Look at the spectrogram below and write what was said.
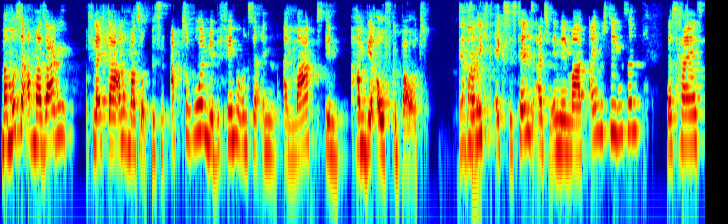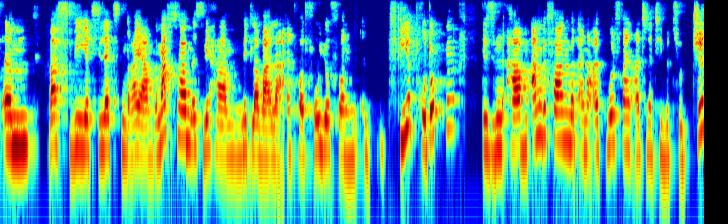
man muss ja auch mal sagen, vielleicht da auch noch mal so ein bisschen abzuholen. Wir befinden uns ja in einem Markt, den haben wir aufgebaut. Der war ja. nicht existent, als wir in den Markt eingestiegen sind. Das heißt, ähm, was wir jetzt die letzten drei Jahre gemacht haben, ist, wir haben mittlerweile ein Portfolio von vier Produkten. Wir sind, haben angefangen mit einer alkoholfreien Alternative zu Gin,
